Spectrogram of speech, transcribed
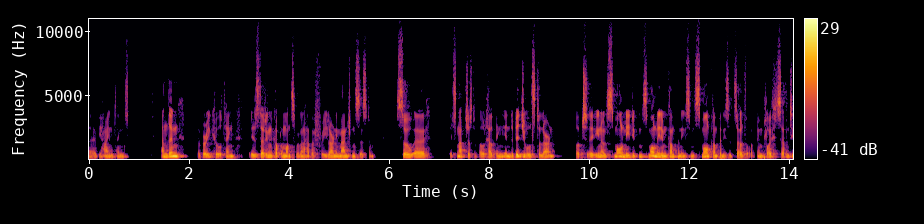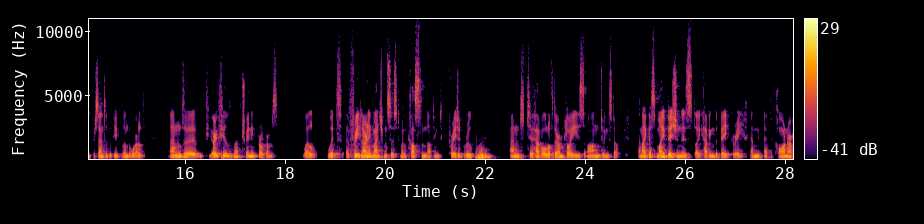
uh, behind things. And then a very cool thing is that in a couple of months, we're going to have a free learning management system. So uh, it's not just about helping individuals to learn, but uh, you know, small medium, small medium companies and small companies itself employ 70% of the people in the world, and uh, very few of them have training programs. Well, with a free learning management system, it'll cost them nothing to create a group and to have all of their employees on doing stuff. And I guess my vision is like having the bakery and at the corner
